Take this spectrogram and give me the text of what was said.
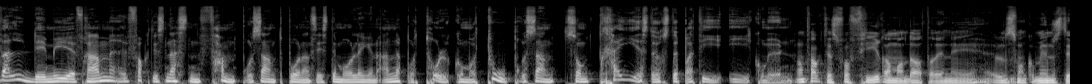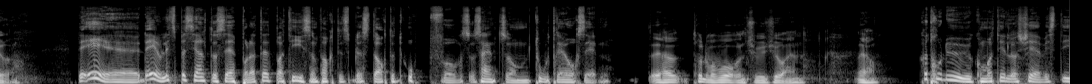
veldig mye frem, faktisk nesten 5% på den siste målingen, og ender på 12,2% som tredje største parti i kommunen. Han faktisk får fire mandater inn i Ullensvang kommunestyre. Det er, det er, jo litt spesielt å se på. Dette er et parti som faktisk ble startet opp for så sent som to-tre år siden. Jeg tror det var våren 2021. Ja. Hva tror du kommer til å skje hvis de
